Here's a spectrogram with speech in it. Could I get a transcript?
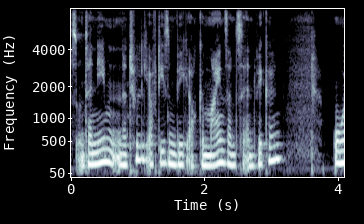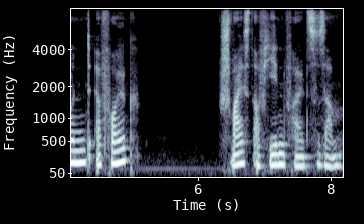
das Unternehmen natürlich auf diesem Weg auch gemeinsam zu entwickeln und Erfolg schweißt auf jeden Fall zusammen.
